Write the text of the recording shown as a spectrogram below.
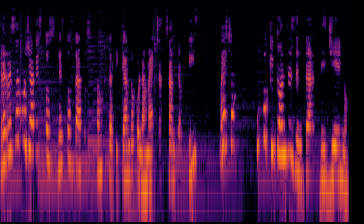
Regresamos ya de estos, de estos datos, estamos platicando con la maestra Sandra Ortiz. Maestra, un poquito antes de entrar de lleno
